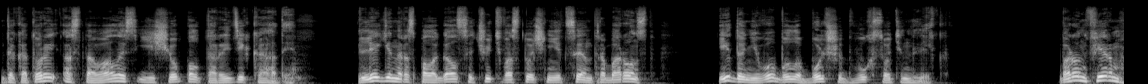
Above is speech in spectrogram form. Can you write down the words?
до которой оставалось еще полторы декады. Легин располагался чуть восточнее центра баронств, и до него было больше двух сотен лиг. Барон Ферм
